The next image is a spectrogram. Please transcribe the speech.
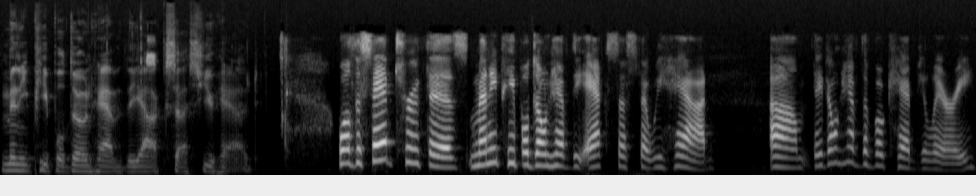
many people don't have the access you had. Well, the sad truth is many people don't have the access that we had. Um, they don't have the vocabulary.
